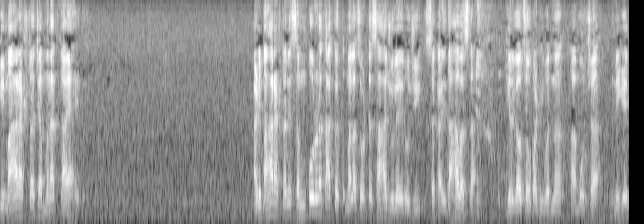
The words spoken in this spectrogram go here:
की महाराष्ट्राच्या मनात काय आहे ते. आणि महाराष्ट्राने संपूर्ण ताकद मला असं वाटतं सहा जुलै रोजी सकाळी दहा वाजता गिरगाव चौपाटीवरनं हा मोर्चा निघेल.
